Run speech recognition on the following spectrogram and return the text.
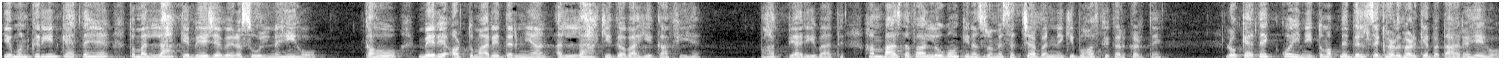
یہ منکرین کہتے ہیں، تم اللہ کے بھیجے ہوئے رسول نہیں ہو۔ کہو، میرے اور تمہارے درمیان اللہ کی گواہی کافی ہے۔ بہت پیاری بات ہے۔ ہم بعض دفعہ لوگوں کی نظروں میں سچا بننے کی بہت فکر کرتے ہیں۔ لوگ کہتے ہیں، کوئی نہیں، تم اپنے دل سے گھڑ گھڑ کے بتا رہے ہو۔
